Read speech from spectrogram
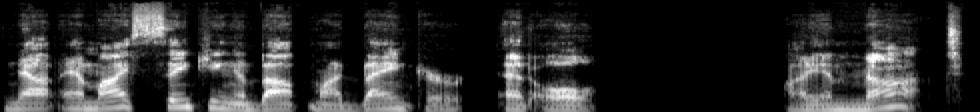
Now, am I thinking about my banker at all? I am not.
